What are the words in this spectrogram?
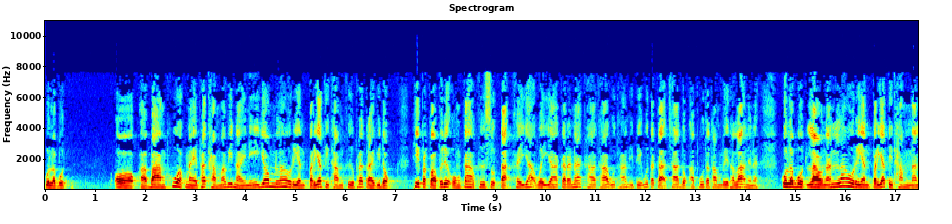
กุลบุตรออกอบางพวกในพระธรรมวินัยนี้ย่อมเล่าเรียนปริยัติธรรม คือพระไตรปิฎก ที่ประกอบไปด้วยองค์ 9 คือสุตตะเคยะเวยากรณะคาถาอุทาน อิติอุตกะชาดกอภูตธรรมเวทละเนี่ยนะกุลบุตรเหล่านั้นเล่าเรียนปริยติธรรมนั้น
